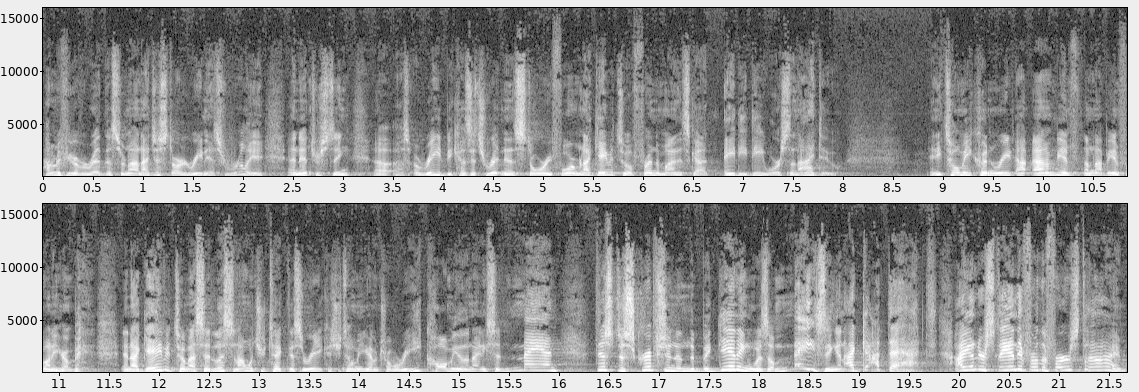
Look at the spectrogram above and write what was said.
I don't know if you've ever read this or not. And I just started reading. It's really an interesting uh, a read because it's written in story form. And I gave it to a friend of mine that's got ADD worse than I do. And he told me he couldn't read. I, am being, I'm not being funny here. and I gave it to him. I said, Listen, I want you to take this and read it because you told me you're having trouble reading. He called me the other night and he said, Man, this description in the beginning was amazing. And I got that. I understand it for the first time.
